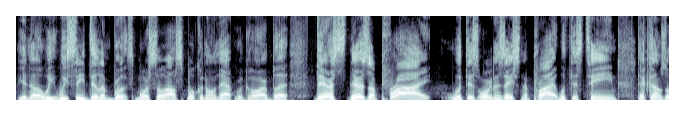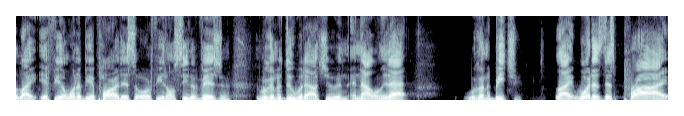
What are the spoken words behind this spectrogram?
you know we we see Dillon Brooks more so outspoken on that regard. But there's there's a pride with this organization, a pride with this team that comes with like, if you don't want to be a part of this or if you don't see the vision, we're to do without you. And, and not only that, we're to beat you. Like, where does this pride,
